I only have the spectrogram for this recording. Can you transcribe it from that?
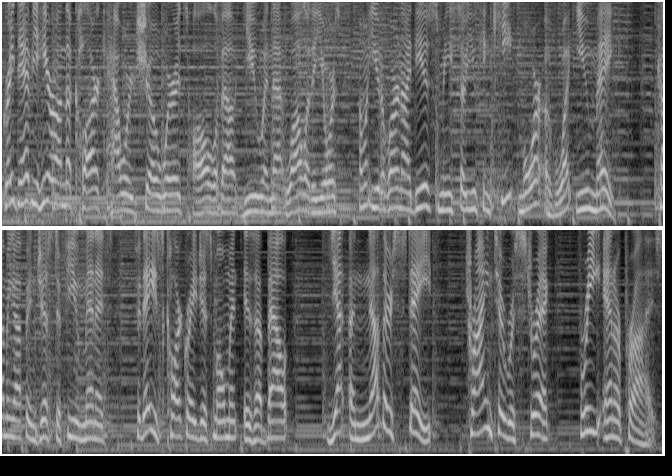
Great to have you here on the Clark Howard Show, where it's all about you and that wallet of yours. I want you to learn ideas from me so you can keep more of what you make. Coming up in just a few minutes, today's Clarkrageous moment is about yet another state trying to restrict free enterprise.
